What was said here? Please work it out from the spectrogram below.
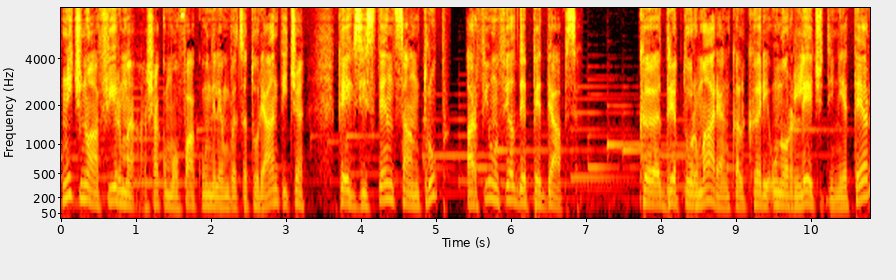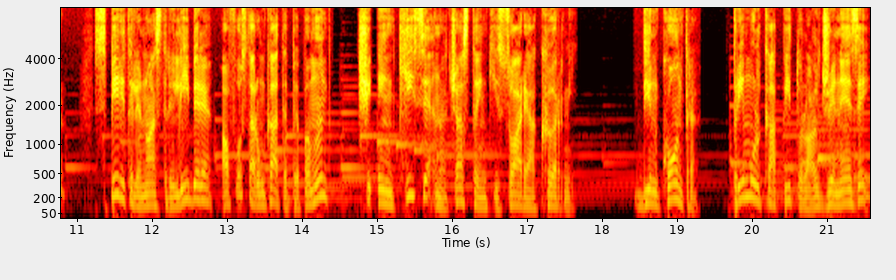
Nici nu afirmă, așa cum o fac unele învățături antice, că existența în trup ar fi un fel de pedeapsă, că, drept urmare a încălcării unor legi din eter, spiritele noastre libere au fost aruncate pe pământ și închise în această închisoare a cărnii. Din contră, primul capitol al Genezei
